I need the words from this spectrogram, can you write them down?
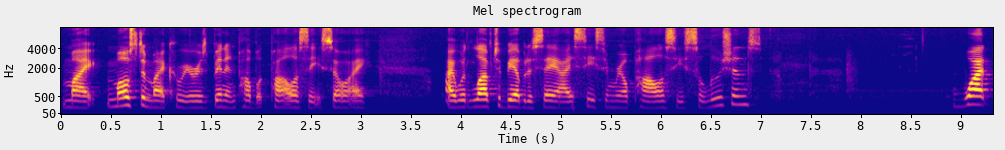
my, most of my career has been in public policy. So I, I would love to be able to say I see some real policy solutions. What,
